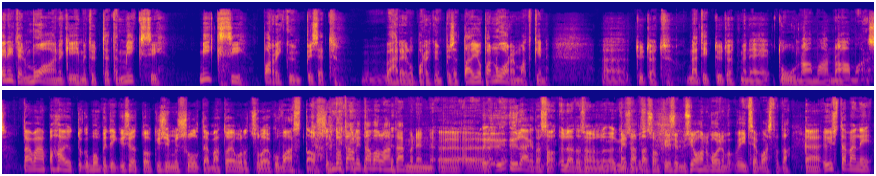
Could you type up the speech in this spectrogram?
eniten mua ainakin ihmetyttää, että miksi, miksi parikymppiset, vähän reilu parikymppiset tai jopa nuoremmatkin tytöt, nätit tytöt menee tuunaamaan naamaansa. Tämä on vähän paha juttu, kun mun piti kysyä tuo kysymys sulta ja mä toivon, että sulla on joku vastaus No tämä oli tavallaan tämmöinen... y- ylätason, ylätason kysymys. Metatason kysymys, johon voin itse vastata. Ystäväni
